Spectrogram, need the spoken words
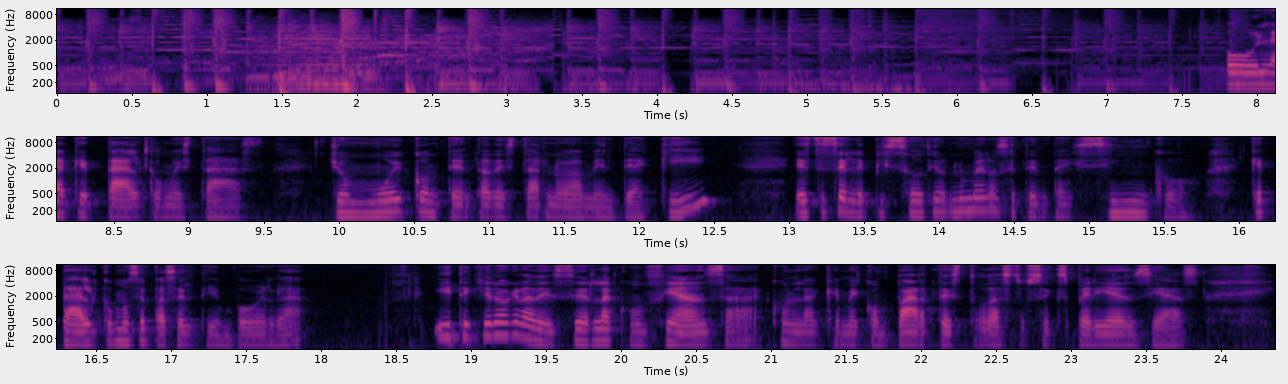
Hola, ¿qué tal? ¿Cómo estás? Yo muy contenta de estar nuevamente aquí este es el episodio número 75. ¿Qué tal? ¿Cómo se pasa el tiempo, verdad? Y te quiero agradecer la confianza con la que me compartes todas tus experiencias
